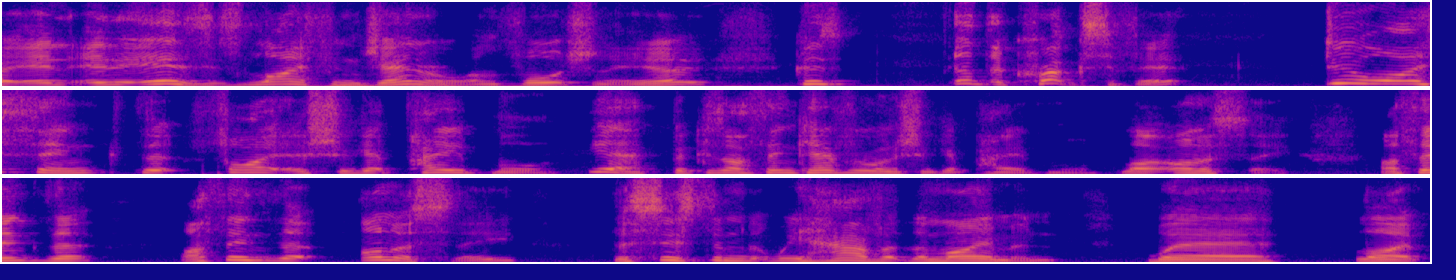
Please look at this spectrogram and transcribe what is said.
It, it is. It's life in general. Unfortunately, you know, because at the crux of it, do I think that fighters should get paid more? Yeah, because I think everyone should get paid more. Like honestly, I think that I think that honestly, the system that we have at the moment, where like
